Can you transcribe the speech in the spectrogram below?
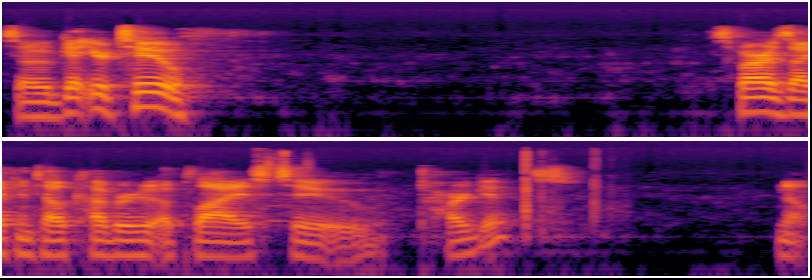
So get your two. As far as I can tell, cover applies to targets. No.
